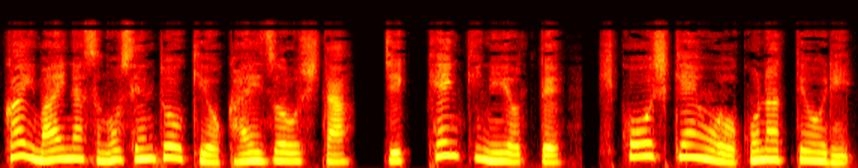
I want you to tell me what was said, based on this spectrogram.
海 -5 戦闘機を改造した実験機によって飛行試験を行っており、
